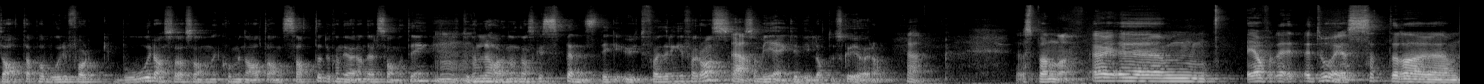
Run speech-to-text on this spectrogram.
data på hvor folk bor, altså sånn kommunalt ansatte. Du kan gjøre en del sånne ting. Mm. Du kan lage noen ganske spenstige utfordringer for oss ja. som vi egentlig vil at du skal gjøre. Ja. Spennende. Jeg, eh, jeg, jeg, tror jeg har sett det der eh,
